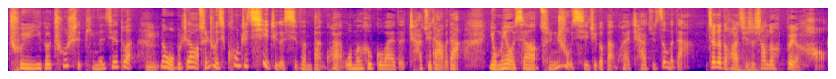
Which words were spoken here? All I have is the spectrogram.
处于一个初水平的阶段。嗯，那我不知道存储器控制器这个细分板块，我们和国外的差距大不大？有没有像存储器这个板块差距这么大？这个的话，其实相对会好，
